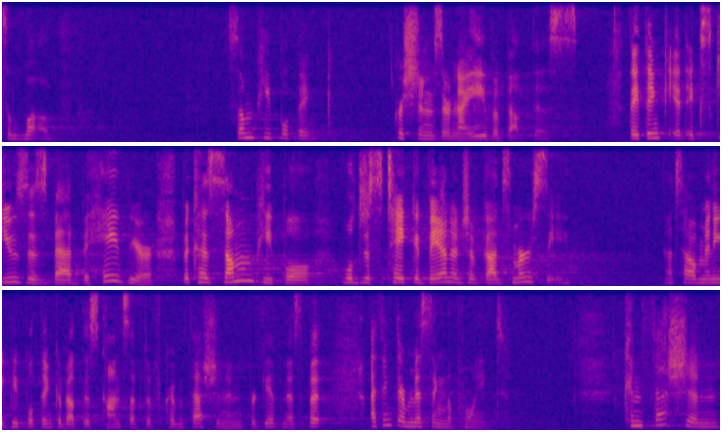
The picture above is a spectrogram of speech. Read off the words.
to love. Some people think Christians are naive about this. They think it excuses bad behavior because some people will just take advantage of God's mercy. That's how many people think about this concept of confession and forgiveness, but I think they're missing the point. Confession,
